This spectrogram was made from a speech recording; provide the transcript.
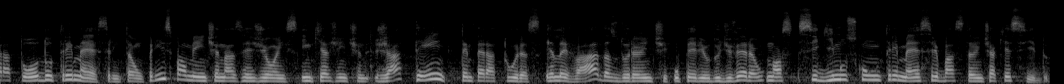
para todo o trimestre. Então, principalmente nas regiões em que a gente já tem temperaturas elevadas durante o período de verão, nós seguimos com um trimestre bastante aquecido.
